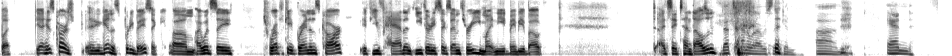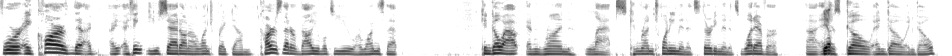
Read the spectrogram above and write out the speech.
But yeah, his car is again it's pretty basic. Um, I would say to replicate Brandon's car, if you've had an E36 M3, you might need maybe about I'd say ten thousand. That's kind of what I was thinking. Um, and for a car that I, I, I think you said on our lunch breakdown, cars that are valuable to you are ones that can go out and run laps, can run twenty minutes, thirty minutes, whatever, uh, and yep. just go and go and go.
